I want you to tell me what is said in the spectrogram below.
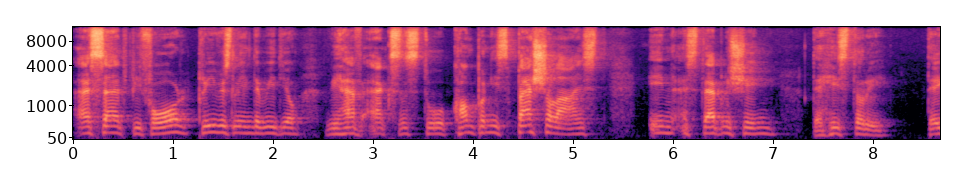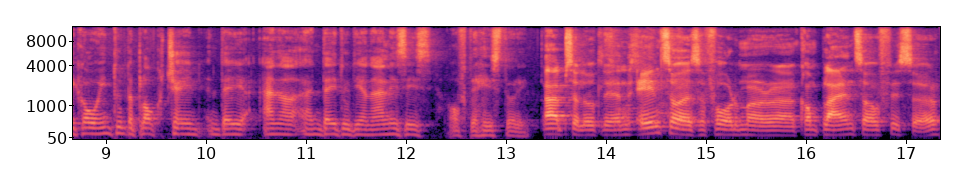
as said before, previously in the video, we have access to companies specialized in establishing the history. They go into the blockchain and they, ana- and they do the analysis of the history. Absolutely. And Enzo, as a former uh, compliance officer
